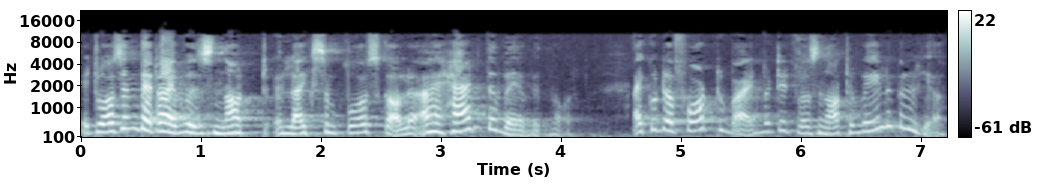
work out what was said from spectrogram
It wasn't that I was not like some poor scholar. I had the wherewithal. I could afford to buy it, but it was not available here.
